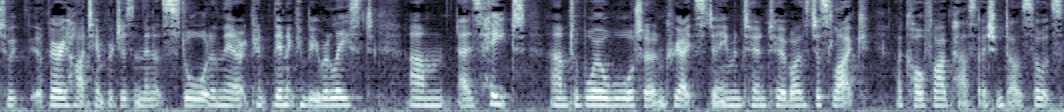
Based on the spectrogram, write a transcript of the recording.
to very high temperatures, and then it's stored, and it can, then it can be released um, as heat um, to boil water and create steam and turn turbines, just like a coal-fired power station does. So it's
